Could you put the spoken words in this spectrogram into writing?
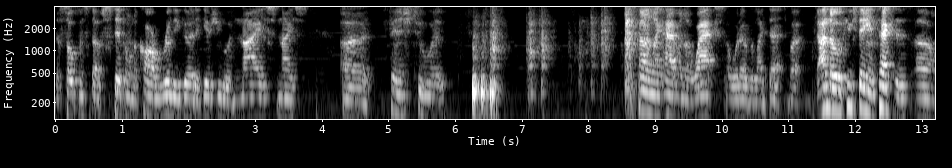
the soap and stuff stick on the car really good. It gives you a nice, nice uh, finish to it. Kind of like having a wax or whatever like that. But I know if you stay in Texas, um,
